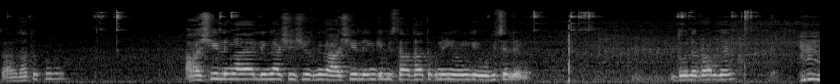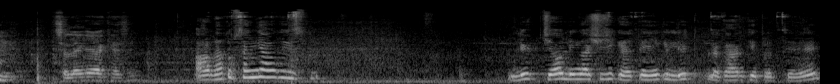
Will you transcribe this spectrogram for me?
तो आधातुक हो गए आशी लिंग आया लिंगा शिशु उसने कहा आशी लिंग के भी साधातुक नहीं होंगे वो भी चलेगा दो लकार गए। चलेगा या कैसे? आधातुक संज्ञा हो गई इसकी। लिट चौ लिंगाशिषि कहते हैं कि लिट लकार के प्रत्यय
